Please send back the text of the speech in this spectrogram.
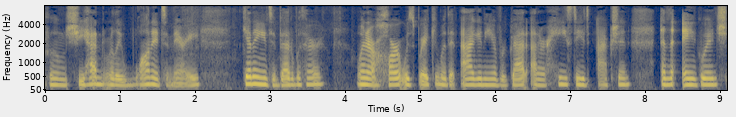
whom she hadn't really wanted to marry, getting into bed with her, when her heart was breaking with an agony of regret at her hasty action and the anguish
